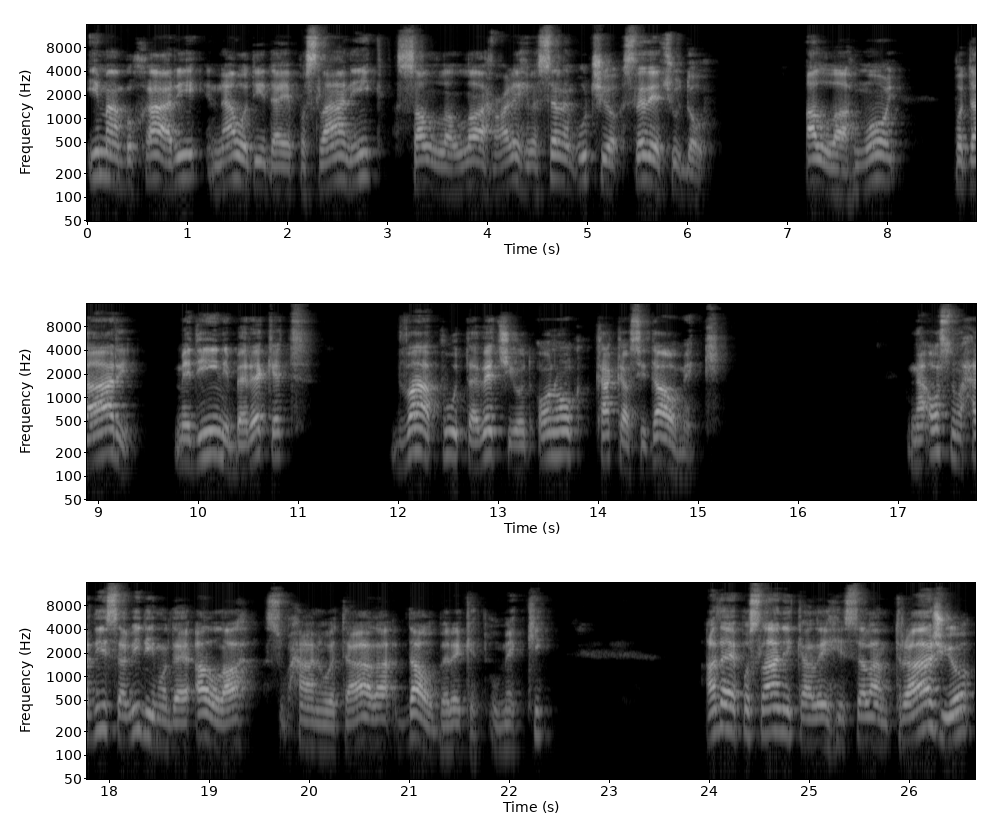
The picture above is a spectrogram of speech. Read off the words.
Imam Buhari navodi da je poslanik sallallahu alaihi ve sellem učio sljedeću dovu. Allahu moj, podari Medini bereket dva puta veći od onog kakav si dao Mekki. Na osnovu hadisa vidimo da je Allah subhanahu wa ta'ala dao bereket u Mekki, a da je poslanik alaihi tražio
